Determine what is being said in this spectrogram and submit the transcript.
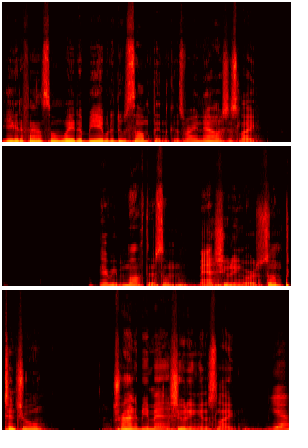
you got to find some way to be able to do something because right now it's just like every month there's some mass shooting or some potential trying to be mass shooting and it's like yeah.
